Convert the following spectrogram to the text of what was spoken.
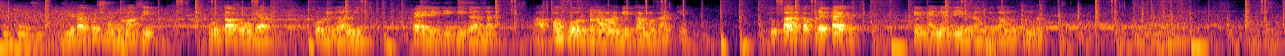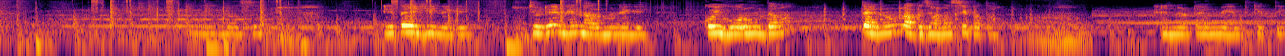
ਠੀਕ ਹੈ ਜੀ। ਜਿਹੜਾ ਕੁਝ ਹੋਣਾ ਸੀ ਉਹ ਤਾਂ ਹੋ ਗਿਆ ਕੋਈ ਗੱਲ ਨਹੀਂ। ਪੈਰੀ ਦੀ ਕੀ ਗੱਲ ਆ? ਆਪਾਂ ਹੋਰ ਬਣਾਵਾਂਗੇ ਕੰਮ ਕਰਕੇ। ਤੂੰ ਕਰ ਕੱਪੜੇ ਪੈਕ ਤੇ ਮੈਨੇ ਦੇਖਦਾ ਕੋਈ ਕੰਮ ਧੰਦਾ। ਦੱਸ ਇਹ ਤਾਂ ਇਹੀ ਨੇਗੇ ਜਿਹੜੇ ਨੇ ਨਰਮ ਨੇਗੇ। ਕੋਈ ਹੋਰ ਹੁੰਦਾ ਨਾ ਤਾਂ ਇਹਨਾਂ ਨੂੰ ਲੱਗ ਜਾਣਾ ਸੀ ਪਤਾ। ਇੰਨਾ ਟਾਈਮ ਮਿਹਨਤ ਕੀਤੀ।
